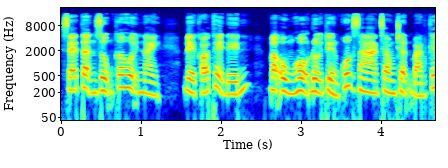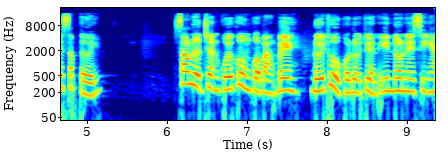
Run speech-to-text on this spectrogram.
sẽ tận dụng cơ hội này để có thể đến và ủng hộ đội tuyển quốc gia trong trận bán kết sắp tới. Sau lượt trận cuối cùng của bảng B, đối thủ của đội tuyển Indonesia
